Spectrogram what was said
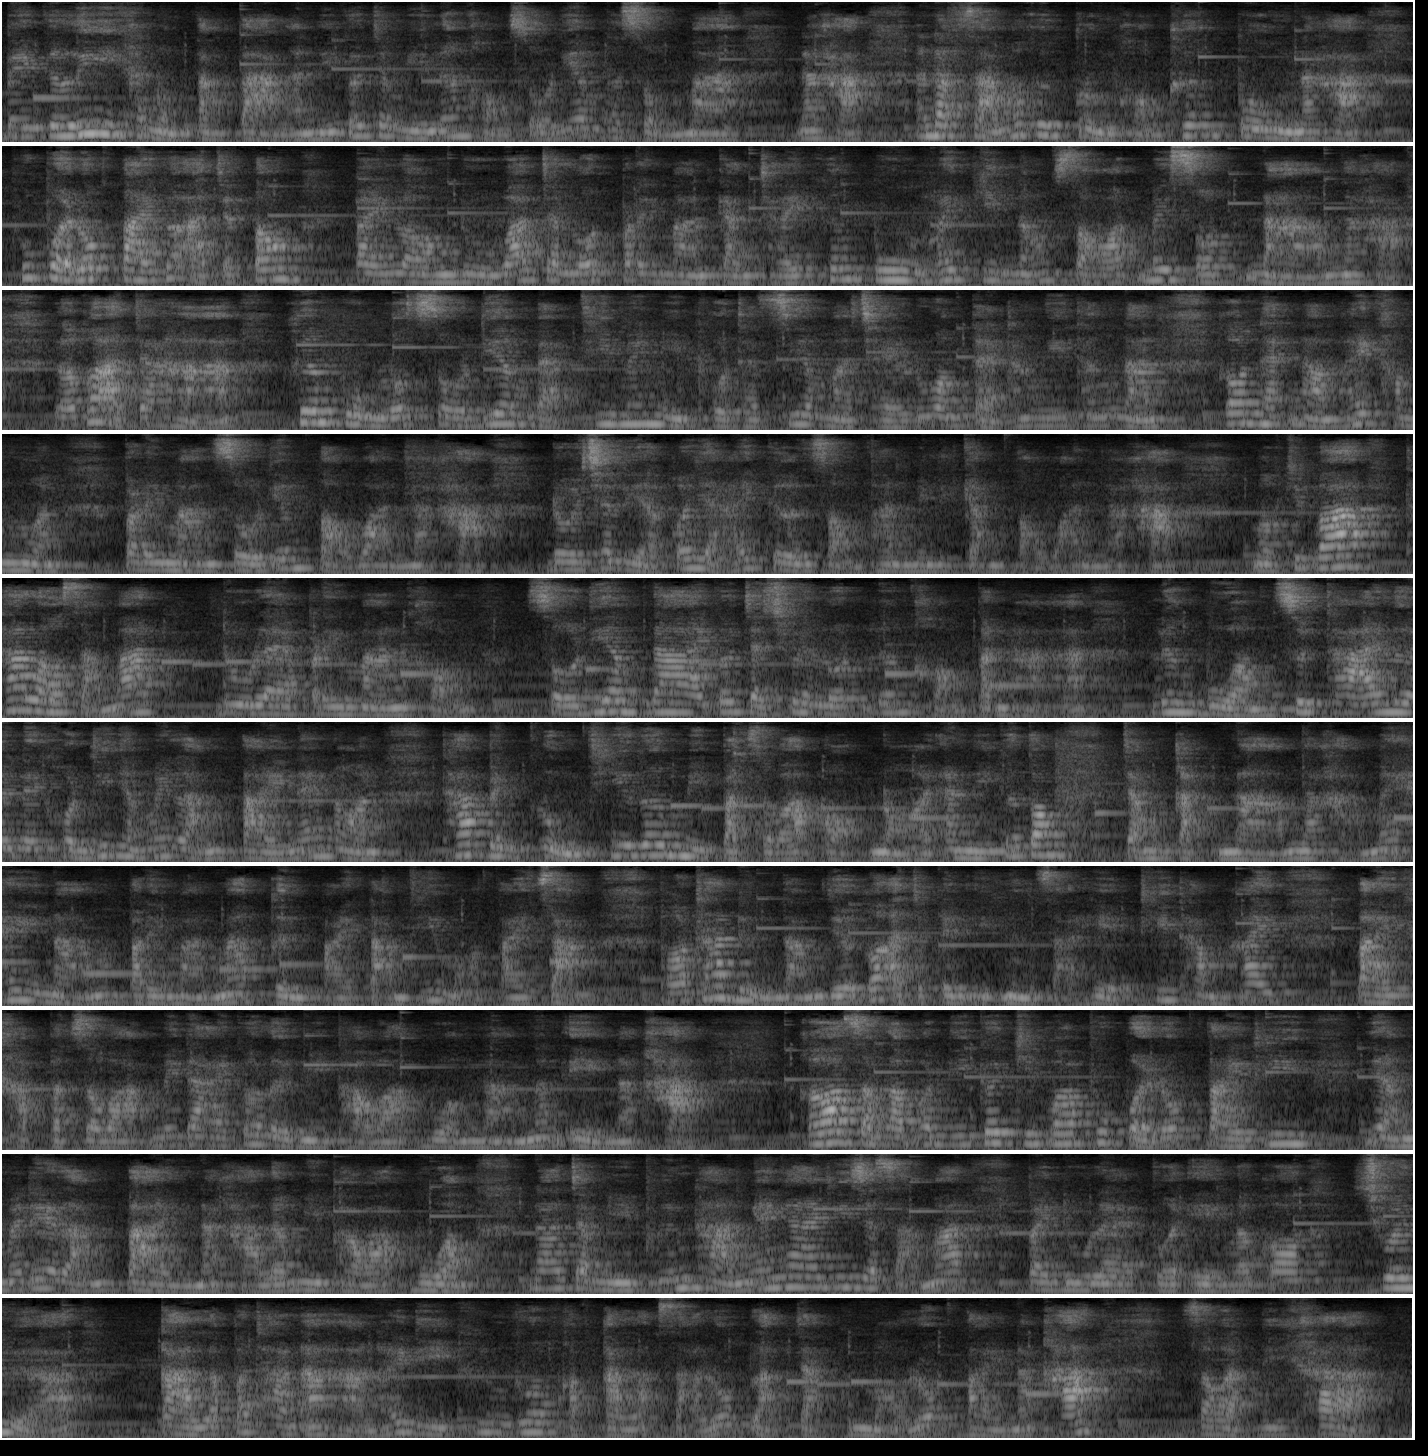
เบเกอรี่ขนมต่างๆ อันนี้ก็จะมีเรื่องของโซเดียมผสมมานะคะ อันดับ 3 ก็คือกลุ่มของเครื่องปรุงนะคะ ผู้ป่วยโรคไตก็อาจจะต้องไปลองดูว่าจะลดปริมาณการใช้เครื่องปรุงไม่กินน้ำซอสไม่ซดน้ำนะคะ แล้วก็อาจจะหา เครื่องปรุงลดโซเดียมแบบที่ไม่มีโพแทสเซียมมาใช้ร่วม แต่ทั้งนี้ทั้งนั้น ก็แนะนำให้คำนวณปริมาณโซเดียมต่อวันนะคะ โดยเฉลี่ยก็อย่าให้เกิน 2,000 มิลลิกรัมต่อวันนะคะหมอคิดว่าถ้าเราสามารถดูแลปริมาณของโซเดียมได้ก็จะช่วยลดเรื่องของปัญหา เรื่องบวมสุดท้ายเลยในคนที่ยังไม่ล้างไตแน่นอน ถ้าเป็นกลุ่มที่เริ่มมีปัสสาวะออกน้อย อันนี้ก็ต้องจำกัดน้ำนะคะ ไม่ให้น้ำปริมาณมากเกินไปตามที่หมอไตสั่งเพราะถ้าดื่มน้ำเยอะก็อาจจะเป็นอีกหนึ่งสาเหตุที่ทำให้ไตขับปัสสาวะไม่ได้ก็เลยมีภาวะบวมน้ำนั่นเองนะคะ ก็สำหรับวันนี้ก็คิดว่าผู้ป่วยโรคไตที่ยังไม่ได้ล้างไตนะคะ แล้วมีภาวะบวม น่าจะมีพื้นฐานง่าย ๆ ที่จะสามารถไปดูแลตัวเอง แล้วก็ช่วยเหลือการรับประทานอาหารให้ดีขึ้นร่วมกับการรักษาโรคหลักจากคุณหมอโรคไตนะคะ สวัสดีค่ะ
